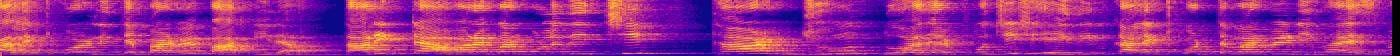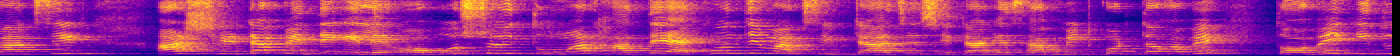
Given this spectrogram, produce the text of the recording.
কালেক্ট করে নিতে পারবে বাকিরা। তারিখটা আবার একবার বলে দিচ্ছি থার্ড জুন দু হাজার পঁচিশ, এই দিন কালেক্ট করতে পারবে রিভাইস মার্কশিট আর সেটা পেতে গেলে অবশ্যই তোমার হাতে এখন যে মার্কশিটটা আছে সেটা আগে সাবমিট করতে হবে, তবেই কিন্তু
